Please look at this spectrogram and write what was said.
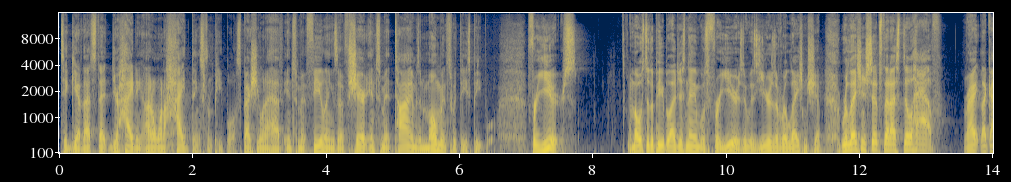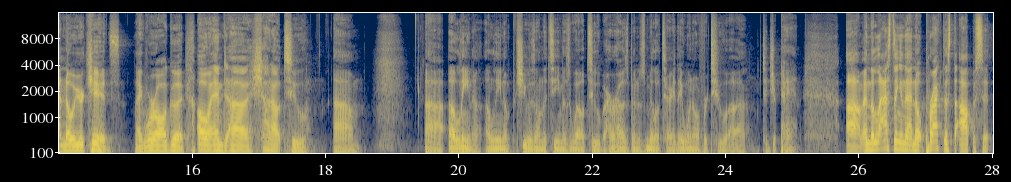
to give. That's that you're hiding. I don't want to hide things from people, especially when I have intimate feelings of shared intimate times and moments with these people for years. Most of the people I just named was for years. It was years of relationship. Relationships that I still have, right? Like I know your kids. Like we're all good. Oh, and uh, shout out to um, uh, Alina. Alina, she was on the team as well too, but her husband was military. They went over to uh, to Japan. Um, and the last thing in that note, practice the opposite.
